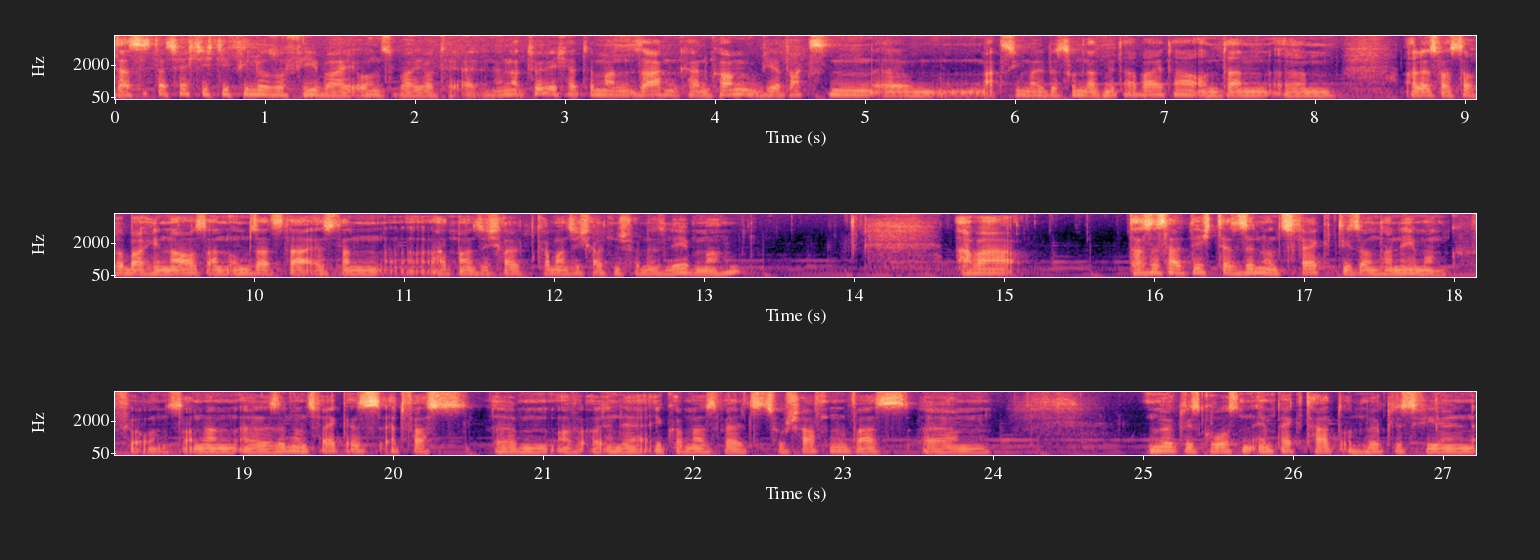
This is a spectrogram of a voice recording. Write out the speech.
Das ist tatsächlich die Philosophie bei uns bei JTL. Ne? Natürlich hätte man sagen können, komm, wir wachsen ähm, maximal bis 100 Mitarbeiter und dann ähm, alles, was darüber hinaus an Umsatz da ist, dann äh, hat man sich halt, kann man sich halt ein schönes Leben machen. Aber das ist halt nicht der Sinn und Zweck dieser Unternehmung für uns, sondern äh, Sinn und Zweck ist etwas ähm, in der E-Commerce-Welt zu schaffen, was ähm, einen möglichst großen Impact hat und möglichst vielen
